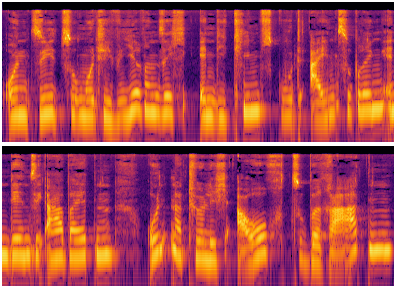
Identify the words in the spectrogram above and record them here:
und sie zu motivieren, sich in die Teams gut einzubringen, in denen sie arbeiten und natürlich auch zu beraten,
